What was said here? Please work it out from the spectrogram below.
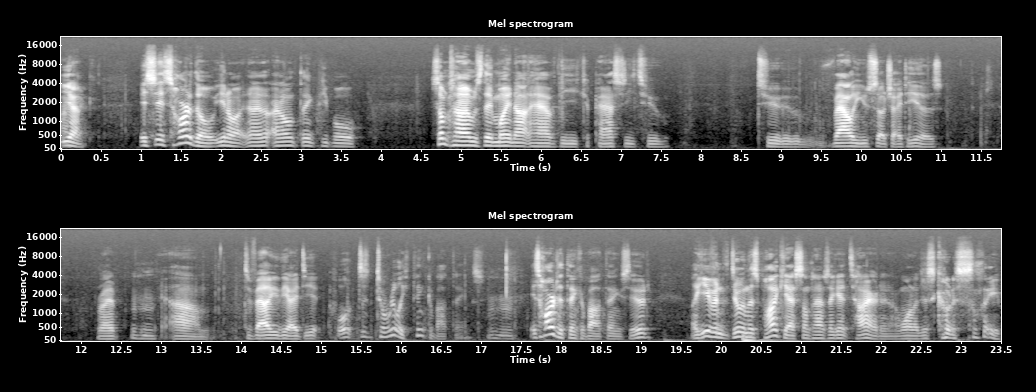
I Yeah. think. It's it's hard though, you know. I I don't think people. Sometimes they might not have the capacity to to value such ideas, right? Mhm. Um, to value the idea, well, to, to really think about things. Mhm. It's hard to think about things, dude. Like even doing this podcast, sometimes I get tired and I want to just go to sleep.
